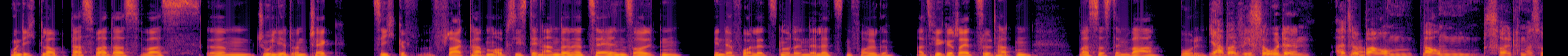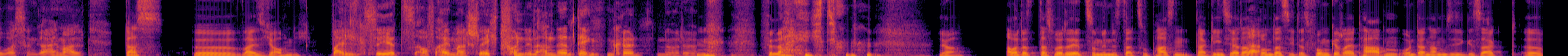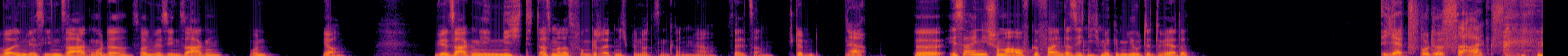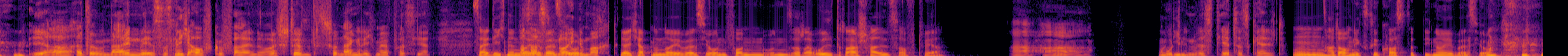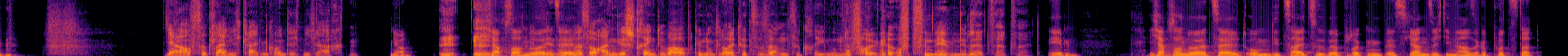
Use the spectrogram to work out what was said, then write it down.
Und ich glaube, das war das, was ähm, Juliet und Jack sich gefragt haben, ob sie es den anderen erzählen sollten in der vorletzten oder in der letzten Folge, als wir gerätselt hatten, was das denn war, wohl. Ja, aber wieso denn? Also ja. warum, warum sollte man sowas denn geheim halten? Das äh, weiß ich auch nicht. Weil sie jetzt auf einmal schlecht von den anderen denken könnten, oder? Vielleicht. ja. Aber das, das würde jetzt zumindest dazu passen. Da ging es ja darum, ja. dass sie das Funkgerät haben und dann haben sie gesagt, äh, wollen wir es ihnen sagen oder sollen wir es ihnen sagen? Und ja, wir sagen ihnen nicht, dass man das Funkgerät nicht benutzen kann. Ja, seltsam. Stimmt. Ja. Äh, ist eigentlich schon mal aufgefallen, dass ich nicht mehr gemutet werde? Jetzt, wo du es sagst. ja, also nein, mir ist es nicht aufgefallen, aber stimmt, ist schon lange nicht mehr passiert. Seit ich eine Was neue hast Version. Du neu gemacht? Ja, ich habe eine neue Version von unserer Ultraschall-Software. Aha. Und Gut die, investiertes Geld. Mh, hat auch nichts gekostet, die neue Version. Ja, auf so Kleinigkeiten konnte ich nicht achten. Ja. Ich habe es auch nur Wir erzählt. immer so angestrengt, überhaupt genug Leute zusammenzukriegen, um eine Folge aufzunehmen in letzter Zeit. Eben. Ich habe es auch nur erzählt, um die Zeit zu überbrücken, bis Jan sich die Nase geputzt hat.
